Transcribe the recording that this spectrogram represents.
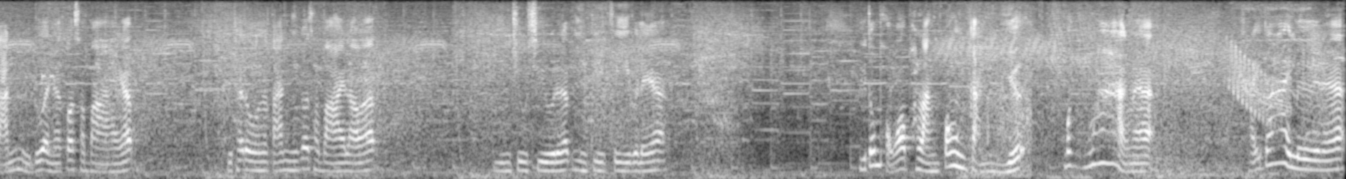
ตันอยู่ด้วยนะก็สบายครับ คือถ้าโดนสตันนี้ก็สบายเราครับยิงชิวๆเลยครับยิงฟรีๆไปเลยครับคือต้องบอกว่าพลังป้องกันเยอะมากๆนะฮะใช้ได้เลยนะฮะ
